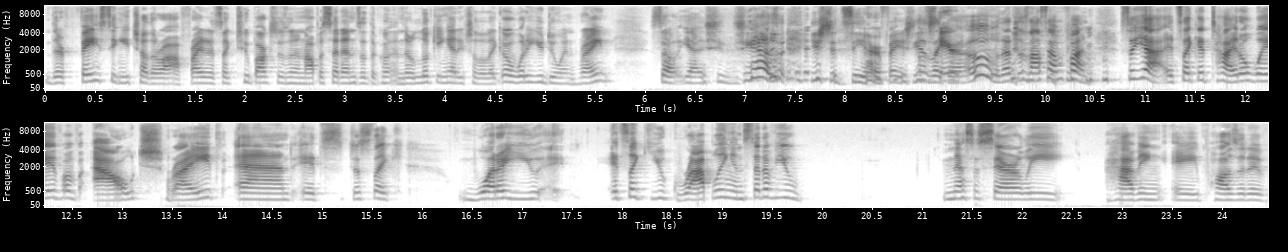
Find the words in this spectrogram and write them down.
they're facing each other off, right? It's like two boxers in opposite ends of the, and they're looking at each other like, oh, what are you doing, right? So yeah, she she has. you should see her face. She has like, a, oh, that does not sound fun. so yeah, it's like a tidal wave of ouch, right? And it's just like, what are you? It's like you grappling instead of you necessarily having a positive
